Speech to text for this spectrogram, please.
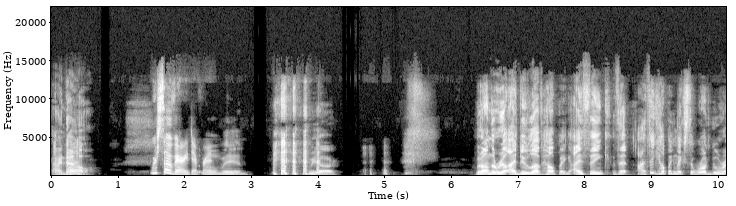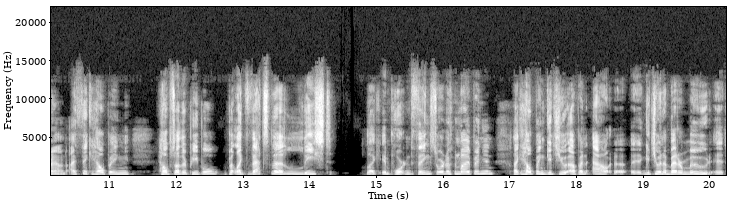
I know. We're so very different. Oh man, we are. But on the real, I do love helping. I think that I think helping makes the world go round. I think helping helps other people, but like that's the least like important thing sort of in my opinion. Like helping get you up and out, uh, uh, get you in a better mood. It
